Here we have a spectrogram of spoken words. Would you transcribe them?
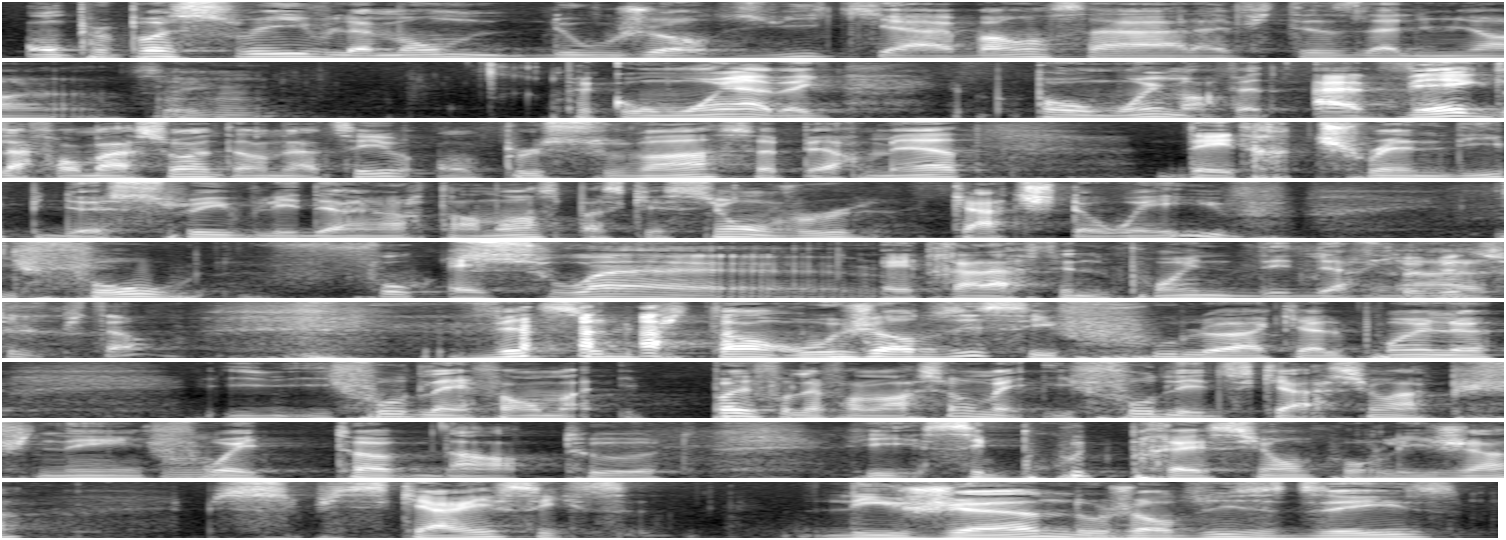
on peut pas suivre le monde d'aujourd'hui qui avance à la vitesse de la lumière. tu sais. Mhm. Fait qu'au moins avec, pas au moins, mais en fait, avec de la formation alternative, on peut souvent se permettre d'être trendy puis de suivre les dernières tendances parce que si on veut catch the wave, il faut faut que tu Être- sois euh, être à la fine pointe des tu dernières. vite sur le piton. Vite sur le piton. Aujourd'hui, c'est fou là, à quel point là, il, faut de l'information. Pas il faut de l'information, mais il faut de l'éducation à pu finir. Il faut être top dans tout. C'est beaucoup de pression pour les gens. Puis, ce qui arrive, c'est que les jeunes d'aujourd'hui se disent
